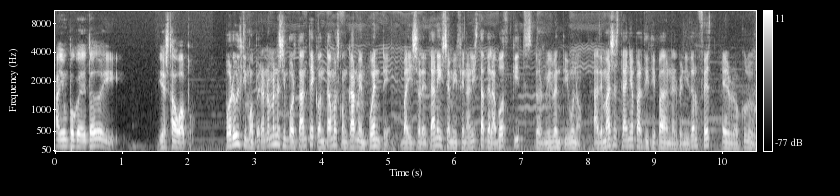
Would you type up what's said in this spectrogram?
hay un poco de todo y, y, está guapo. Por último, pero no menos importante, contamos con Carmen Puente, vallisoletana y semifinalista de la Voz Kids 2021. Además, este año ha participado en el Benidorm Fest Euroclub,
